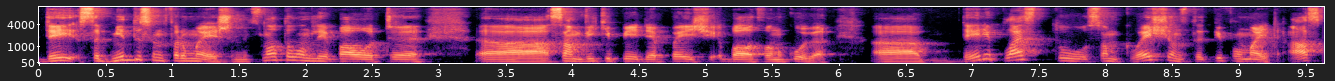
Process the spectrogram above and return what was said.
they submit this information. It's not only about uh, uh, some Wikipedia page about Vancouver. Uh, they reply to some questions that people might ask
